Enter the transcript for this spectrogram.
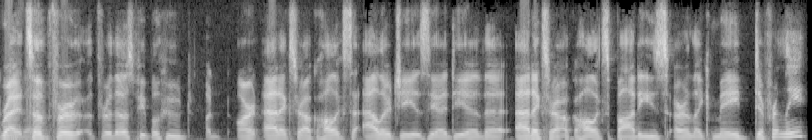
Right. So for for those people who aren't addicts or alcoholics, the allergy is the idea that addicts or alcoholics' bodies are like made differently,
